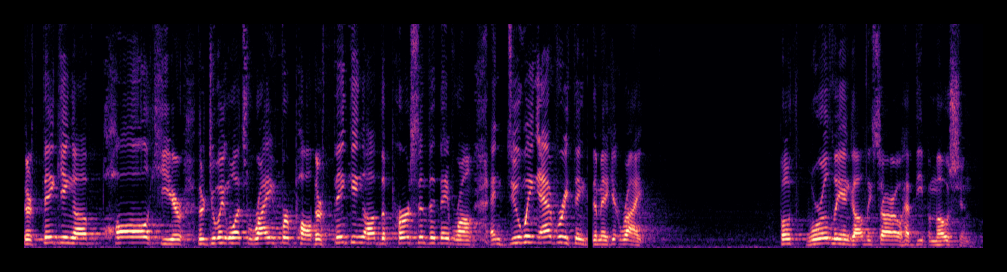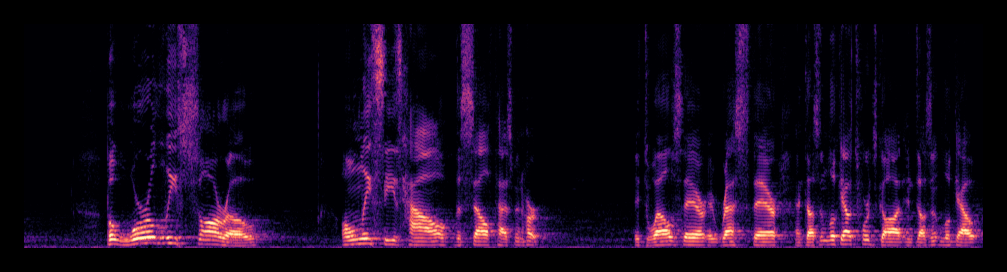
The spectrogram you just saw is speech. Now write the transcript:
they're thinking of Paul here. They're doing what's right for Paul. They're thinking of the person that they've wronged and doing everything to make it right. Both worldly and godly sorrow have deep emotion. But worldly sorrow only sees how the self has been hurt. It dwells there, it rests there, and doesn't look out towards God and doesn't look out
